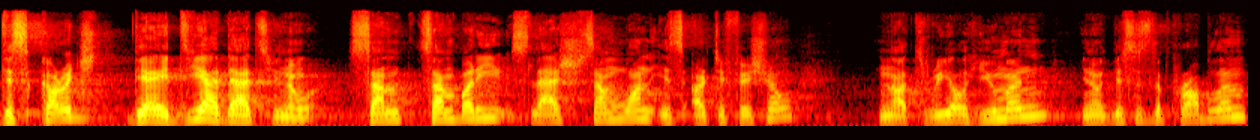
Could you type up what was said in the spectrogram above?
discouraged the idea that you know some somebody slash someone is artificial, not real human. You know this is the problem.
